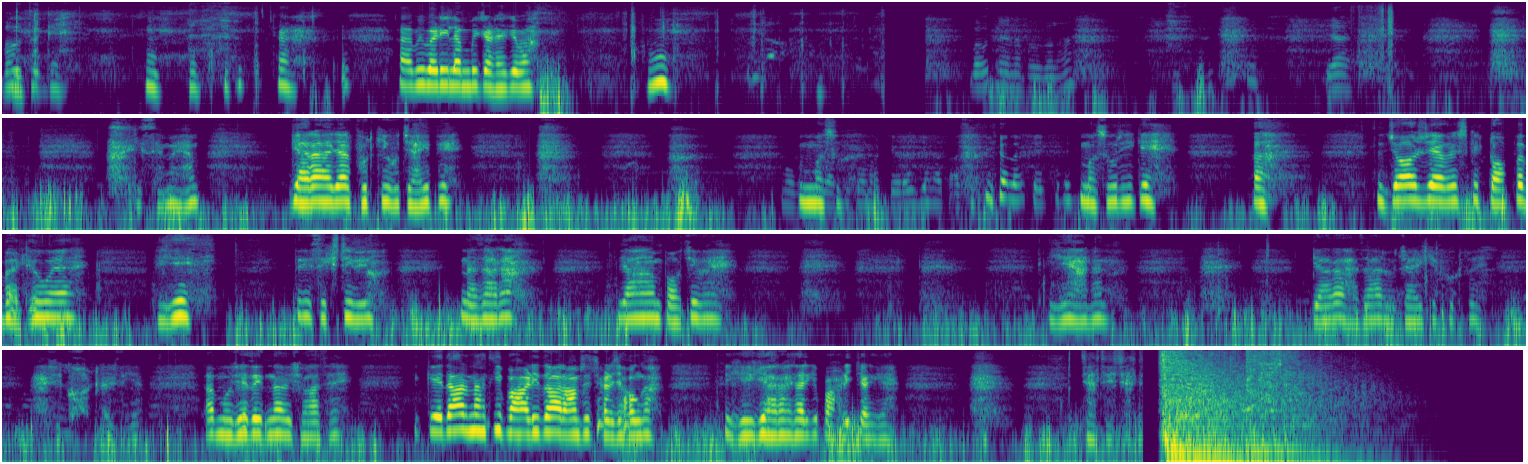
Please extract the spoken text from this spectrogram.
बहुत थक गए। अभी बड़ी लंबी चढ़ाई के बाद। हम्म। बहुत मेहनत हो गल हाँ। इस समय हम ग्यारह हज़ार फुट की ऊंचाई पे मसूरी के जॉर्ज एवरेस्ट के टॉप पे बैठे हुए हैं। ये 360 व्यू नज़ारा, जहाँ हम पहुँचे हुए हैं। ये आनंद, ग्यारह हज़ार ऊंचाई की फुट पे रिकॉर्ड कर दिया। अब मुझे तो इतना विश्वास है कि केदारनाथ की पहाड़ी तो आराम से चढ़ जाऊँगा। ये ग्यारह हज़ार की पहाड़ी चढ़ गया चलते चलते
